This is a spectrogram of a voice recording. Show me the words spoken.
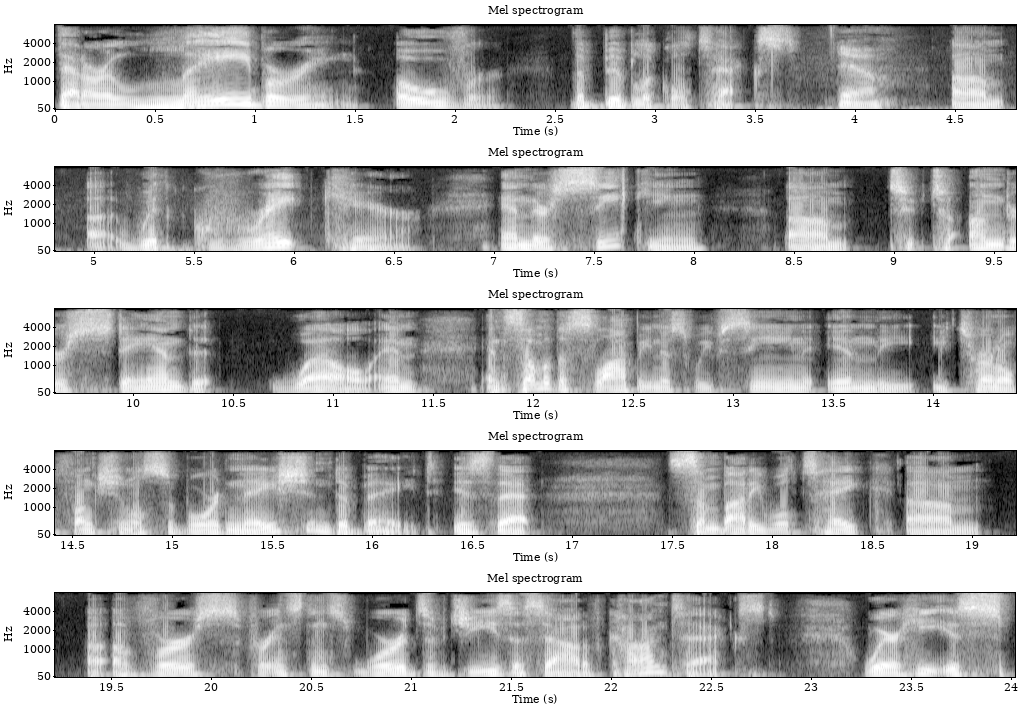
that are laboring over the biblical text. Yeah. Um, uh, with great care, and they're seeking um, to to understand it well. And and some of the sloppiness we've seen in the eternal functional subordination debate is that somebody will take um, a, a verse, for instance, words of Jesus out of context, where he is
